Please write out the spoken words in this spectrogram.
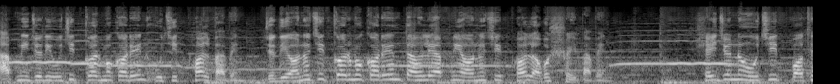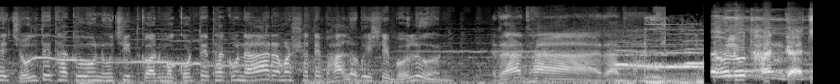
আপনি যদি উচিত কর্ম করেন, উচিত ফল পাবেন। যদি অনুচিত কর্ম করেন, তাহলে আপনি অনুচিত ফল অবশ্যই পাবেন। সেই জন্য উচিত পথে চলতে থাকুন, উচিত কর্ম করতে থাকুন, আর আমার সাথে ভালোবেসে বলুন, রাধা রাধা। হলো ধান গাছ।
